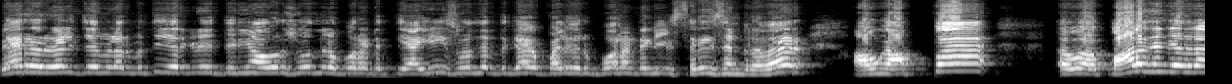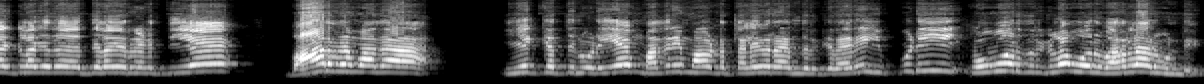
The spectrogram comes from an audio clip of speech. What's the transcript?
பேரவர் வேலுச்சாமியாளர் பற்றி ஏற்கனவே தெரியும். அவர் சுதந்திர போராட்ட தியாகி சுதந்திரத்துக்காக பல்வேறு போராட்டங்களில் சிறை சென்றவர். அவங்க அப்பா அஹ், கழக திலகர் நடத்திய பாரத மாதா இயக்கத்தினுடைய மதுரை மாவட்ட தலைவராக இருந்திருக்கிறாரு. இப்படி ஒவ்வொருத்தருக்கெல்லாம் ஒரு வரலாறு உண்டு.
